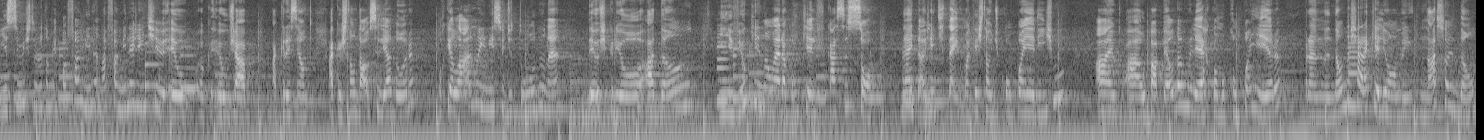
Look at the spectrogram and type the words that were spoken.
E isso se mistura também com a família. Na família a gente, eu, eu, já acrescento a questão da auxiliadora, porque lá no início de tudo, né, Deus criou Adão e viu que não era bom que ele ficasse só. Né? Então a gente tem uma questão de companheirismo, a, a, o papel da mulher como companheira, para não deixar aquele homem na solidão,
